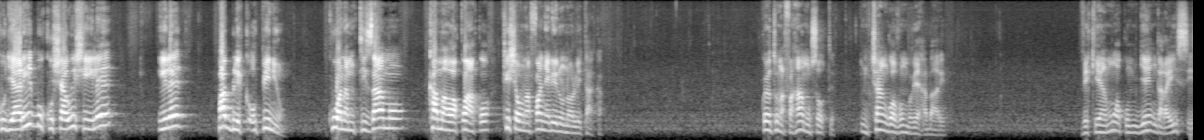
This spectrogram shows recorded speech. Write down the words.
kujaribu kushawishi ile ile public opinion kuwa na mtizamo kama wa kwako, kisha unafanya lile unalolitaka. Kwa hiyo tunafahamu sote mchango wa vyombo vya habari vikiamua kumjenga rais,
